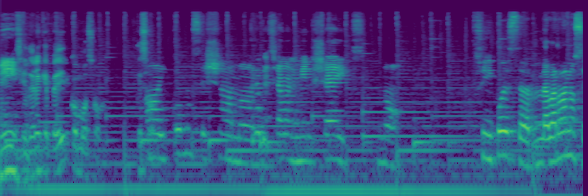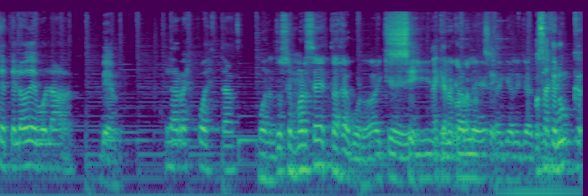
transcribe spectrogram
sí. Si tenés que pedir, ¿cómo son? ¿Qué son? Ay, ¿cómo se llaman? Creo que se llaman milkshakes. No. Sí, puede ser. La verdad no sé, te lo debo la, Bien. la respuesta. Bueno, entonces Marce, ¿estás de acuerdo? Hay que, Sí, ir- hay que dedicarle- recordarlo, sí. hay que dedicarle- O sea que nunca.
